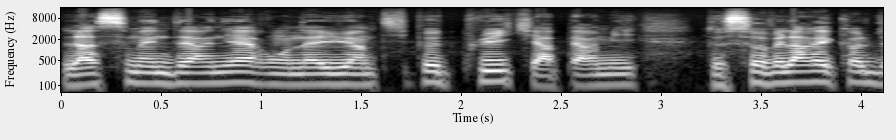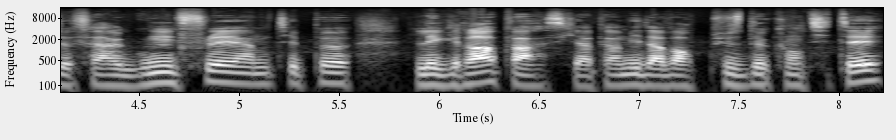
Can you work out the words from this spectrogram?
La semaine dernière, on a eu un petit peu de pluie qui a permis de sauver la récolte, de faire gonfler un petit peu les grappes, hein, ce qui a permis d'avoir plus de quantité.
